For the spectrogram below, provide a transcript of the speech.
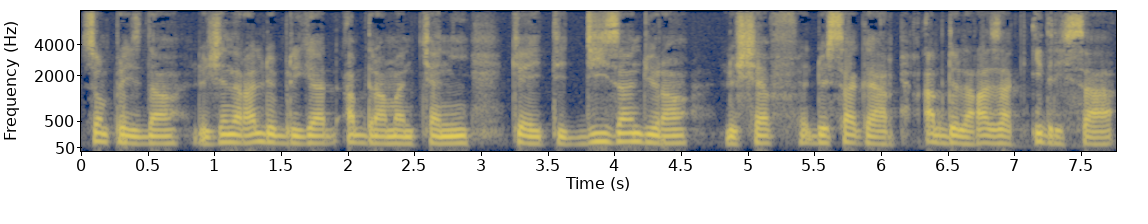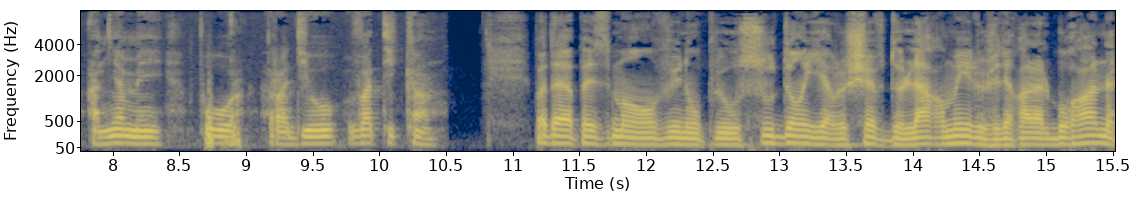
son président, le général de brigade Abdraman Tiani, qui a été dix ans durant le chef de sa garde, Abdelrazak Idrissa, à Niamey pour Radio Vatican. Pas d'apaisement en vue non plus au Soudan. Hier, le chef de l'armée, le général Al-Bourhan,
